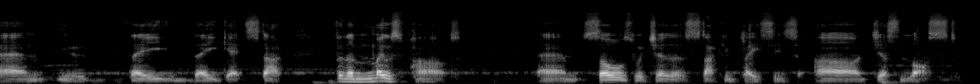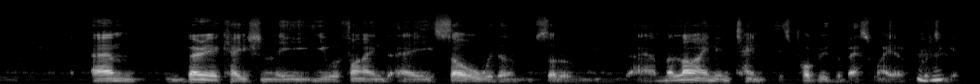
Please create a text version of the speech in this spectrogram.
Um, you know, they they get stuck. For the most part, um, souls which are stuck in places are just lost. Um, very occasionally, you will find a soul with a sort of uh, malign intent is probably the best way of mm-hmm. putting mm-hmm. it.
